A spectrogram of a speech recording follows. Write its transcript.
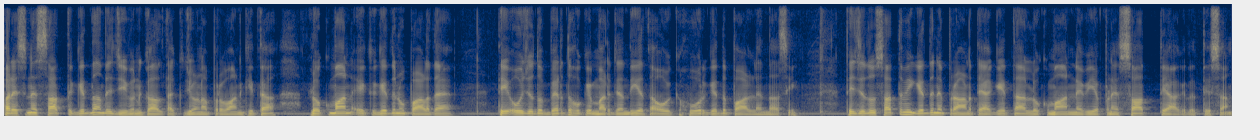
ਪਰ ਇਸ ਨੇ ਸੱਤ ਗਿੱਧਾਂ ਦੇ ਜੀਵਨ ਕਾਲ ਤੱਕ ਜਿਉਣਾ ਪ੍ਰਵਾਨ ਕੀਤਾ। ਲੋਕਮਾਨ ਇੱਕ ਗਿੱਧ ਨੂੰ ਪਾਲਦਾ ਹੈ ਤੇ ਉਹ ਜਦੋਂ ਬਿਰਧ ਹੋ ਕੇ ਮਰ ਜਾਂਦੀ ਹੈ ਤਾਂ ਉਹ ਇੱਕ ਹੋਰ ਗਿੱਧ ਪਾਲ ਲੈਂਦਾ ਸੀ। ਤੇ ਜਦੋਂ ਸੱਤਵੀਂ ਗਿੱਧ ਨੇ ਪ੍ਰਾਣ ਤਿਆਗੇ ਤਾਂ ਲੋਕਮਾਨ ਨੇ ਵੀ ਆਪਣੇ ਸਾਥ ਤਿਆਗ ਦਿੱਤੇ ਸਨ,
